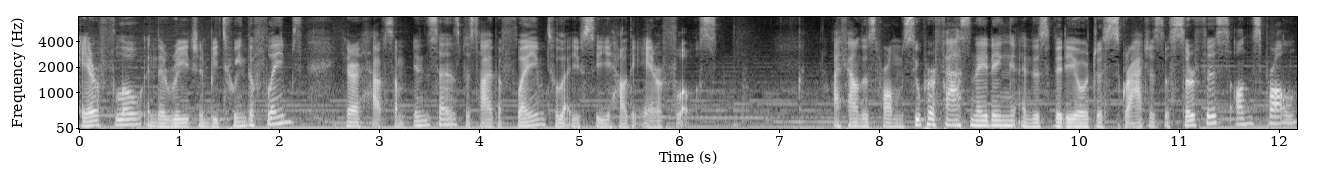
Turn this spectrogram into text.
airflow in the region between the flames. Here I have some incense beside the flame to let you see how the air flows. I found this problem super fascinating and this video just scratches the surface on this problem.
